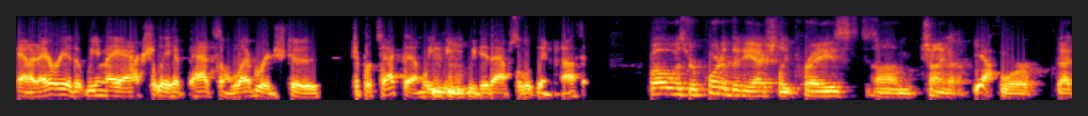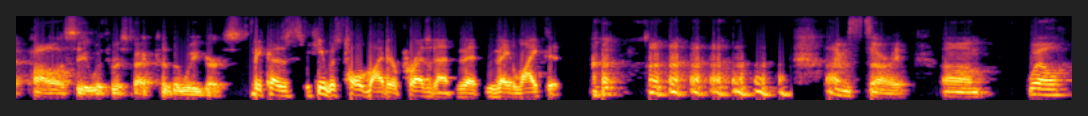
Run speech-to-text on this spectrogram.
and an area that we may actually have had some leverage to to protect them. We mm-hmm. we, we did absolutely nothing. Well, it was reported that he actually praised um, China yeah. for that policy with respect to the Uyghurs because he was told by their president that they liked it. I'm sorry. Um, well,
